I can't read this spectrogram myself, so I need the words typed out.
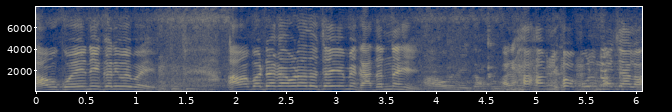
આવું કોઈ નહીં કર્યું હોય ભાઈ. આવા બટાકાવાળા તો ચાહીએ મેં ખાધર નહીં. અને આમ જો ફૂલ મસાલો.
